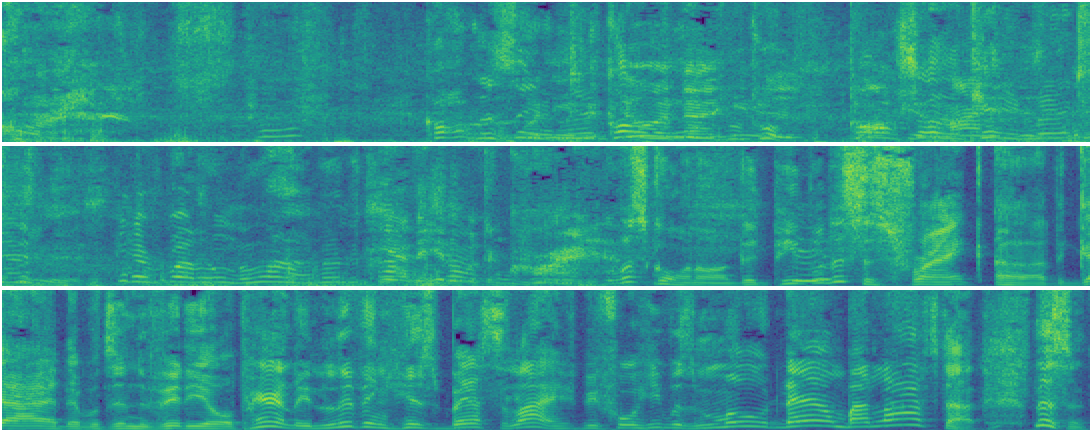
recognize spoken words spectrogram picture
Huh? Call this in, man. Call doing the nothing. News report. Call walking, Sean minding man. Get, get everybody on the line, man. The He had to hit him with the cops crime. What's going on, good people? This is Frank, uh, the guy that was in the video, apparently living his best life before he was mowed down by livestock. Listen,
